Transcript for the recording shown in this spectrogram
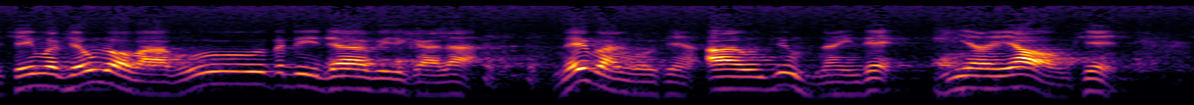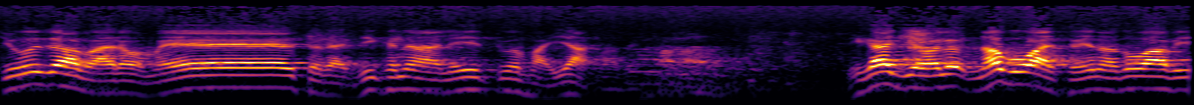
အချိန်မဖြုံးတော့ပါဘူးတတိထားပြီးကာလနိဗ္ဗာန်ကိုဖြင့်အာရုံပြုနိုင်တဲ့ဉာဏ်ရအောင်ဖြင့်ကြိုးစားပါတော့မယ်ဆိုတာဒီခဏလေးတွန်းမှရပါပဲဒီကကြော်လို့နောက်ဘဝဆိုရင်တော့သွားပြီ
